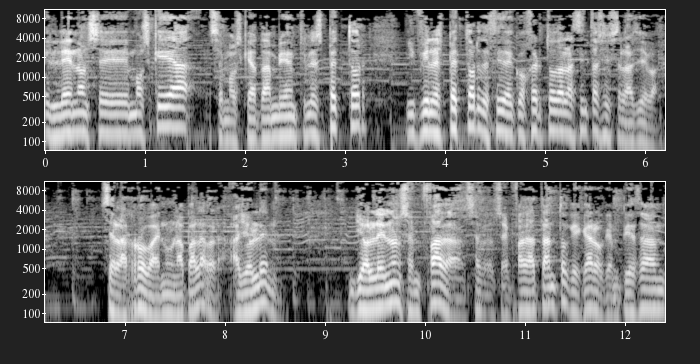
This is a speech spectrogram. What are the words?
Lennon se mosquea, se mosquea también Phil Spector, y Phil Spector decide coger todas las cintas y se las lleva. Se las roba, en una palabra, a John Lennon. John Lennon se enfada, se, enfada tanto que claro, que empiezan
